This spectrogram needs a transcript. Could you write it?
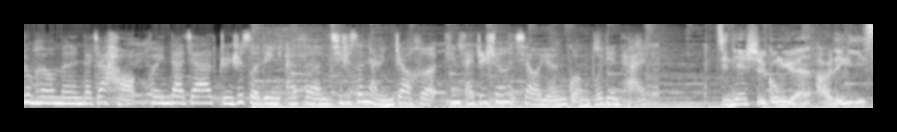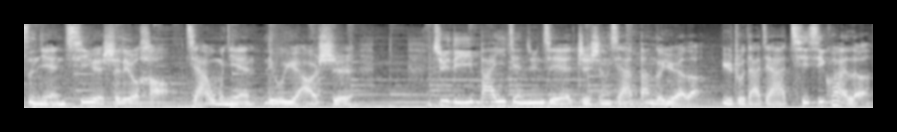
众朋友们，大家好！欢迎大家准时锁定 FM 七十三点零兆赫天才之声校园广播电台。今天是公元二零一四年七月十六号，甲午年六月二十，距离八一建军节只剩下半个月了。预祝大家七夕快乐！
